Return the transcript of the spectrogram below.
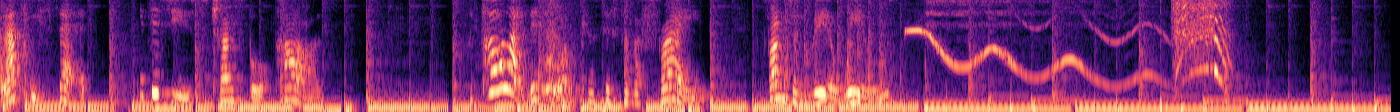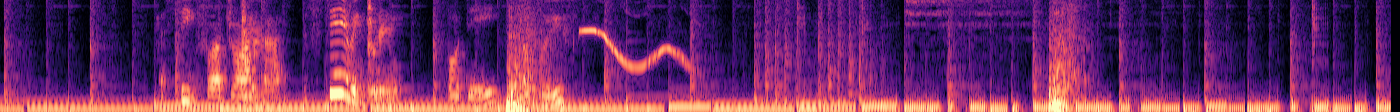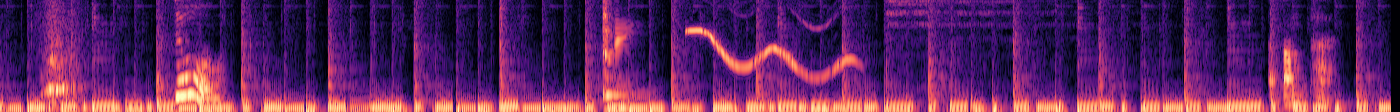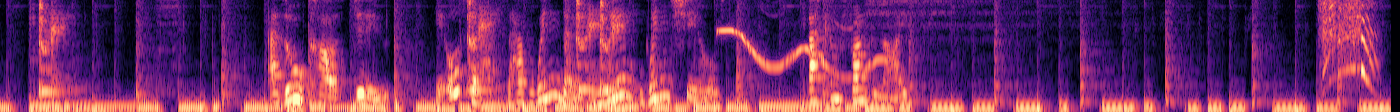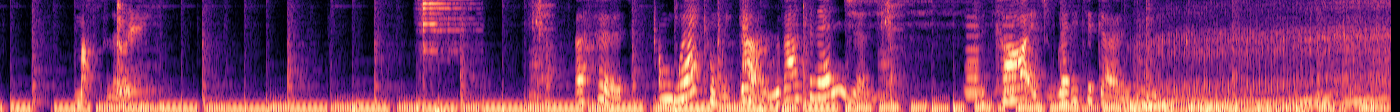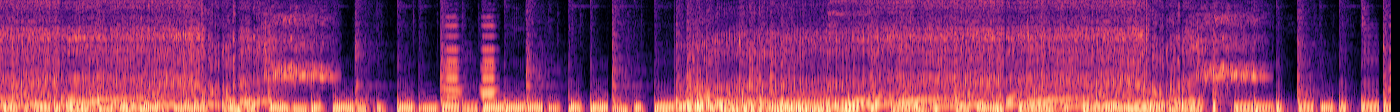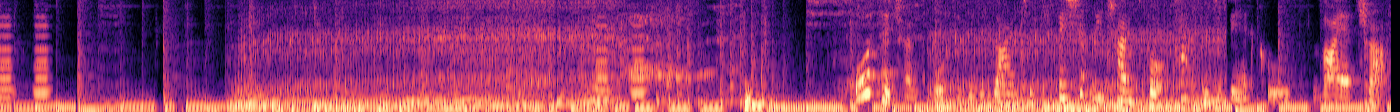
And as we said, it is used to transport cars. A car like this one consists of a frame, front and rear wheels, a seat for our driver, a steering wheel, body, a roof, bumper. As all cars do, it also has to have windows and win- windshield, back and front lights, mufflers, a hood, and where can we go without an engine? The car is ready to go. Auto transporters are designed to efficiently transport passenger vehicles via truck.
